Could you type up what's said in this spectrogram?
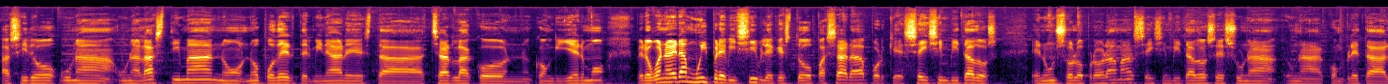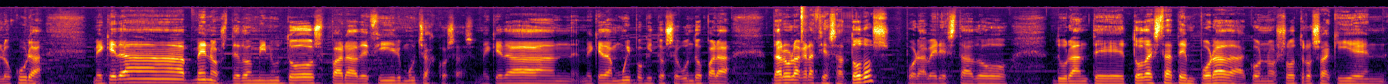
Ha sido una, una lástima no, no poder terminar esta charla con, con Guillermo, pero bueno, era muy previsible que esto pasara porque seis invitados en un solo programa, seis invitados es una, una completa locura. Me queda menos de dos minutos para decir muchas cosas. Me quedan, me quedan muy poquitos segundos para daros las gracias a todos por haber estado durante toda esta temporada con nosotros aquí en,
